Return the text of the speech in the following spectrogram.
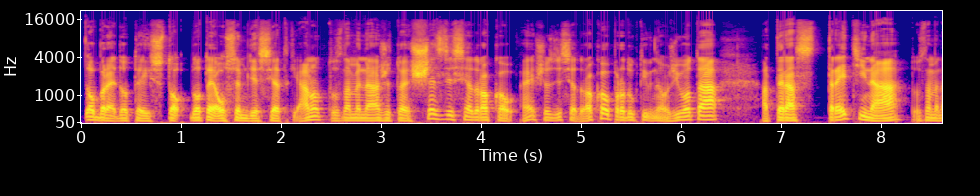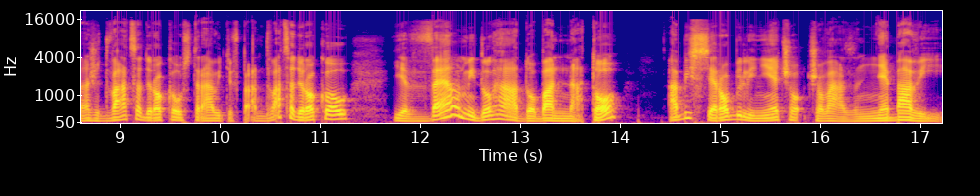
dobre, do tej, 100, do tej 80 áno, to znamená, že to je 60 rokov, hej, 60 rokov produktívneho života a teraz tretina, to znamená, že 20 rokov strávite v práci. 20 rokov je veľmi dlhá doba na to, aby ste robili niečo, čo vás nebaví.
